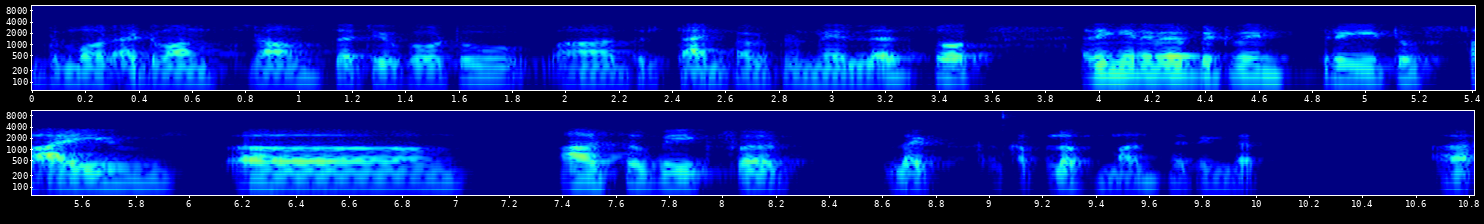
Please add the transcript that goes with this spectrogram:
the more advanced rounds that you go to, uh, the time commitment may less. So I think anywhere between three to five uh, hours a week for like a couple of months. I think that's uh,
